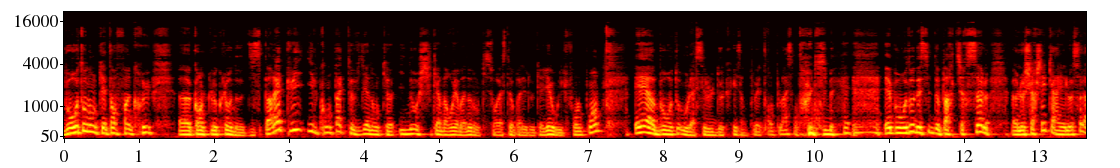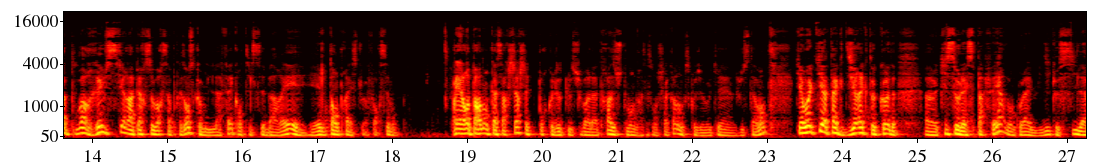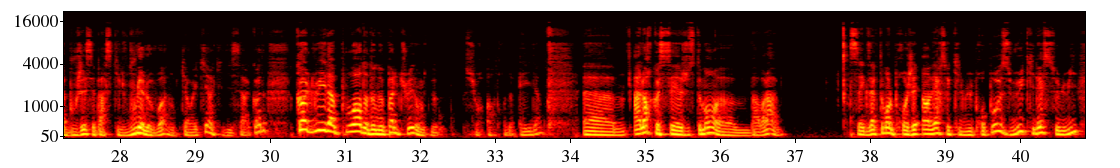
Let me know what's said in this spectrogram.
Boruto donc est enfin cru euh, quand le clone disparaît, puis il contacte via donc Ino, Shikamaru et Amado, donc qui sont restés au palais de Kage où ils font le point, et euh, Boruto, où la cellule de crise peut être en place entre guillemets, et Boruto décide de partir seul euh, le chercher car il est le seul à pouvoir réussir à percevoir sa présence comme il l'a fait quand il s'est barré et, et le temps presse, tu vois, forcément. Et elle repart donc à sa recherche pour que l'autre le suive à la trace, justement grâce à son chakra, donc ce que j'évoquais juste avant. Kawaki attaque direct Code, euh, qui se laisse pas faire. Donc voilà, il lui dit que s'il a bougé, c'est parce qu'il voulait le voir. Donc Kawaki hein, qui dit ça à Code. Code, lui, il a pour ordre de ne pas le tuer, donc sur ordre de Eida. Euh, alors que c'est justement, euh, bah voilà, c'est exactement le projet inverse qu'il lui propose, vu qu'il est celui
